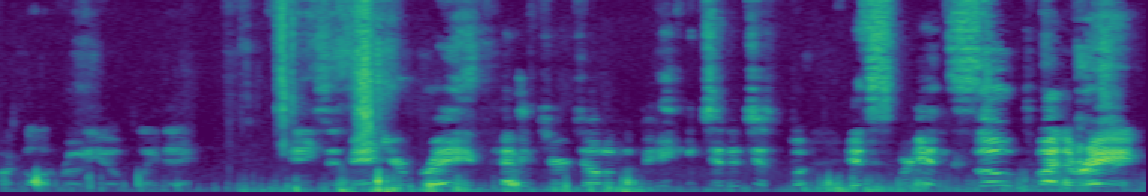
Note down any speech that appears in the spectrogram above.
I call it rodeo play day. And he said, "Man, you're brave having church out on the beach, and it just it's we're getting soaked by the rain."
